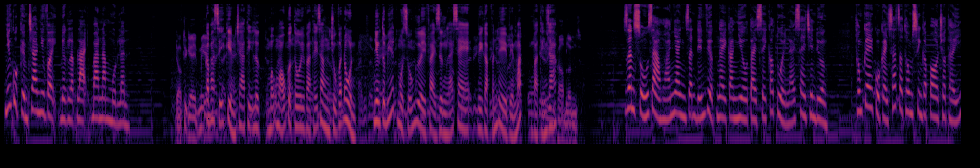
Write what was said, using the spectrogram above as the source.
Những cuộc kiểm tra như vậy được lặp lại 3 năm một lần. Các bác sĩ kiểm tra thị lực, mẫu máu của tôi và thấy rằng chúng vẫn ổn, nhưng tôi biết một số người phải dừng lái xe vì gặp vấn đề về mắt và thính giác. Dân số già hóa nhanh dẫn đến việc ngày càng nhiều tài xế cao tuổi lái xe trên đường. Thống kê của Cảnh sát Giao thông Singapore cho thấy,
